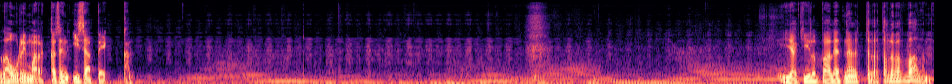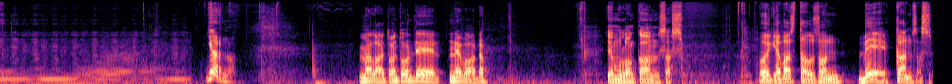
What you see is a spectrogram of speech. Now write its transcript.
Lauri Markkasen isä Pekka. Ja kilpailijat näyttävät olevan valmiit. Jarno. Mä laitoin tuon D. Nevada. Ja mulla on Kansas. Oikea vastaus on B. Kansas,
